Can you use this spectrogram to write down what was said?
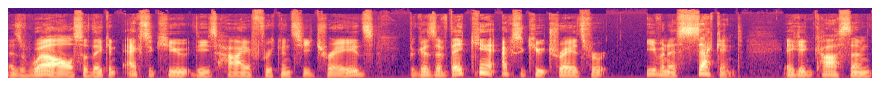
as well so they can execute these high frequency trades because if they can't execute trades for even a second, it can cost them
